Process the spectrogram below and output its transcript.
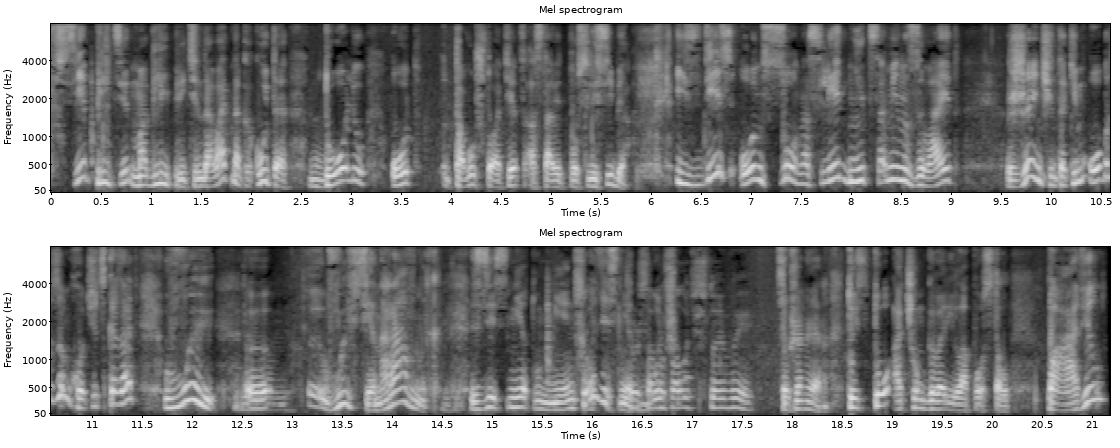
все претен- могли претендовать на какую-то долю от того, что отец оставит после себя. И здесь он со-наследницами называет женщин. Таким образом, хочет сказать, вы, э, вы все на равных. Здесь нету меньшего, здесь нет То же самое получится, что и вы. Совершенно верно. То есть то, о чем говорил апостол Павел,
